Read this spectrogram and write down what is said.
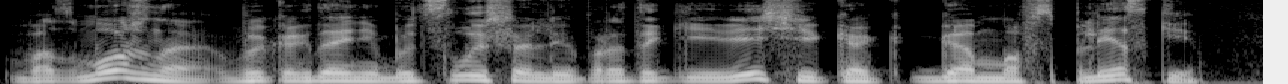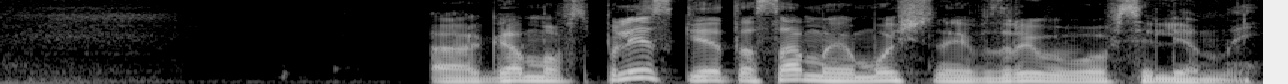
возможно, вы когда-нибудь слышали про такие вещи, как гамма-всплески. А, гамма-всплески — это самые мощные взрывы во Вселенной.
